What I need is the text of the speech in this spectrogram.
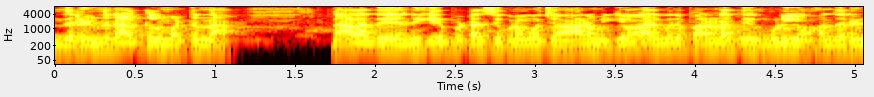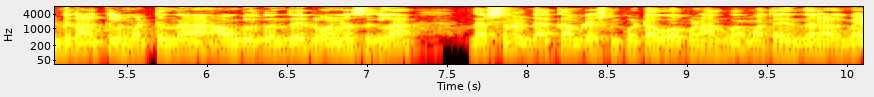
இந்த ரெண்டு நாட்கள் மட்டும்தான். நாலாம் தேதி அன்றைக்கி புரட்டாசி பிரம்மோற்சவம் ஆரம்பிக்கும். அதுமாதிரி பன்னெண்டாம் தேதி முடியும். அந்த ரெண்டு நாட்கள் மட்டும்தான் அவங்களுக்கு வந்து டோனர்ஸுக்கெலாம் darshan and accommodation quota open ஆகும். மற்ற எந்த நாளுமே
